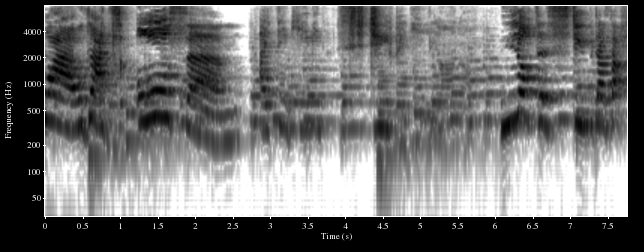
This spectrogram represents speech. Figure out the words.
Wow, that's awesome. I think you mean stupid, Liana. Not as stupid as that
